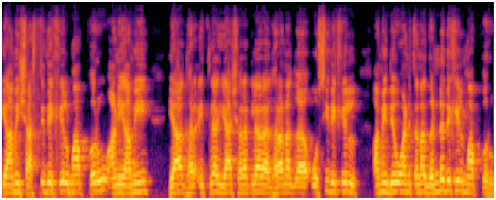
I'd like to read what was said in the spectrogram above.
की आम्ही शास्ती देखील माफ करू आणि आम्ही या घर इथल्या या शहरातल्या घरांना ओसी देखील आम्ही देऊ आणि त्यांना दंड देखील माफ करू.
